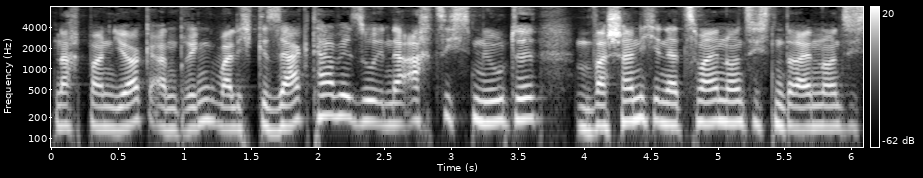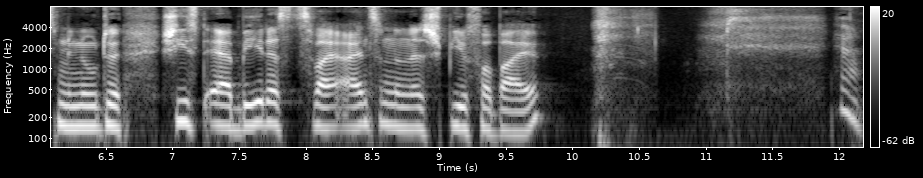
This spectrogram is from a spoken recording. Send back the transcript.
Nachbarn Jörg anbringen, weil ich gesagt habe, so in der 80. Minute, wahrscheinlich in der 92., 93. Minute schießt RB das 2-1 und dann ist das Spiel vorbei. Ja.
